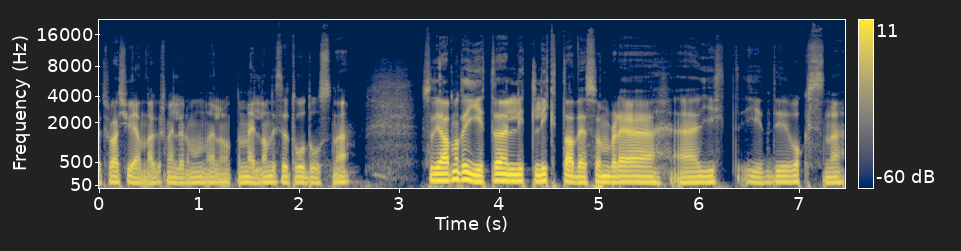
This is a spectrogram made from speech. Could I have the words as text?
jeg tror det var 21 dagers mellom, mellom disse to dosene. Så de har på en måte gitt det litt likt av det som ble eh, gitt i de voksne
